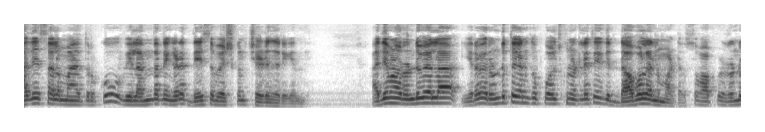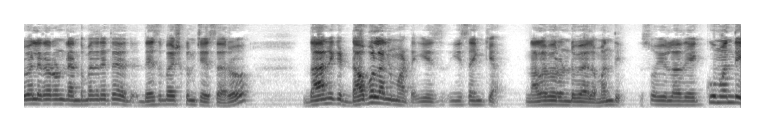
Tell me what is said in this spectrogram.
ఆదేశాల మేరకు వీళ్ళందరినీ కూడా దేశ బహిష్కరణ చేయడం జరిగింది. అదే మనం రెండు వేల ఇరవై రెండుతో కనుక పోల్చుకున్నట్లయితే ఇది డబుల్ అనమాట సో అప్పుడు రెండు వేల ఇరవై రెండులో ఎంతమందిని అయితే దేశ బహిష్కరణ చేశారో దానికి డబుల్ అనమాట ఈ ఈ సంఖ్య. నలభై రెండు వేల మంది. సో ఇలా ఎక్కువ మంది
